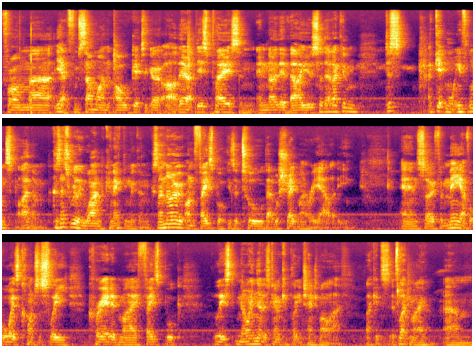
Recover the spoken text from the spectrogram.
from uh, yeah from someone I'll get to go oh they're at this place and, and know their values so that I can just I get more influenced by them because that's really why I'm connecting with them because I know on Facebook is a tool that will shape my reality. And so for me I've always consciously created my Facebook list knowing that it's going to completely change my life. Like it's it's like my um,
